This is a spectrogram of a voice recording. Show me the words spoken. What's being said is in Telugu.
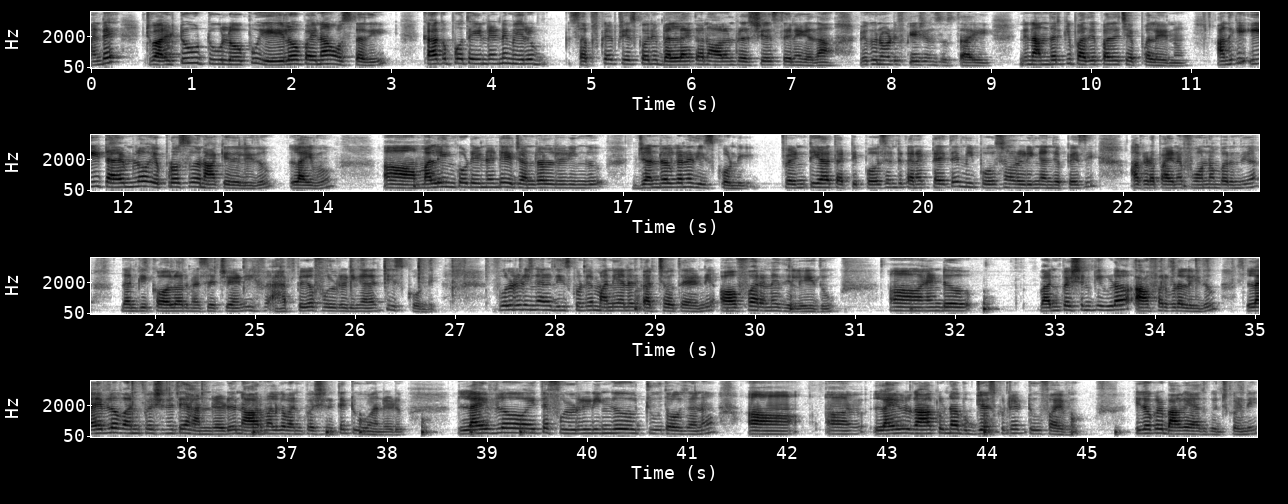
అంటే ట్వెల్వ్ టు టూ లోపు ఏ లోపైనా వస్తుంది. కాకపోతే ఏంటంటే మీరు సబ్స్క్రైబ్ చేసుకొని బెల్ ఐకాన్ ఆల్ అని ప్రెస్ చేస్తేనే కదా మీకు నోటిఫికేషన్స్ వస్తాయి. నేను అందరికీ పదే పదే చెప్పలేను. అందుకే ఈ టైంలో ఎప్పుడు వస్తుందో నాకే తెలీదు లైవ్. మళ్ళీ ఇంకోటి ఏంటంటే జనరల్ రీడింగ్ జనరల్గానే తీసుకోండి. Twenty or thirty percent connect అయితే మీ పర్సనల్ రీడింగ్ అని చెప్పేసి అక్కడ పైన ఫోన్ నెంబర్ ఉందిగా దానికి కాల్ ఆర్ మెసేజ్ చేయండి. హ్యాపీగా ఫుల్ రీడింగ్ అనేది తీసుకోండి. ఫుల్ రీడింగ్ అనేది తీసుకుంటే మనీ అనేది ఖర్చు అవుతాయండి. ఆఫర్ అనేది లేదు. అండ్ వన్ క్వశ్చన్కి కూడా ఆఫర్ కూడా లేదు. లైవ్లో వన్ క్వశ్చన్ అయితే హండ్రెడ్ నార్మల్గా వన్ క్వశ్చన్ అయితే టూ హండ్రెడ్ లైవ్లో అయితే full reading two thousand live కాకుండా బుక్ చేసుకుంటే టూ ఫైవ్ ఇది ఒకటి బాగా యాదకుంచుకోండి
